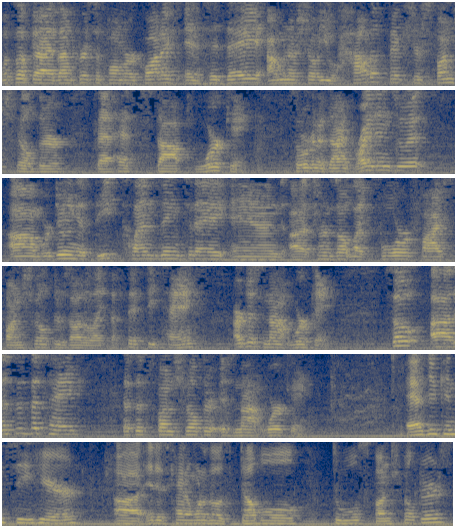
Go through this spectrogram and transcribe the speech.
What's up guys, I'm Chris of Palmer Aquatics and today I'm going to show you how to fix your sponge filter that has stopped working. So we're going to dive right into it. Um, we're doing a deep cleansing today and uh, it turns out like four or five sponge filters out of like the 50 tanks are just not working. So uh, this is the tank that the sponge filter is not working. As you can see here, uh, it is kind of one of those double dual sponge filters.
